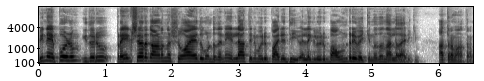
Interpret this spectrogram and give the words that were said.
പിന്നെ എപ്പോഴും ഇതൊരു പ്രേക്ഷകർ കാണുന്ന ഷോ ആയതുകൊണ്ട് തന്നെ എല്ലാത്തിനും ഒരു പരിധി അല്ലെങ്കിൽ ഒരു ബൗണ്ടറി വെക്കുന്നത് നല്ലതായിരിക്കും. അത്രമാത്രം.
